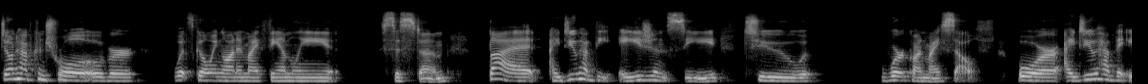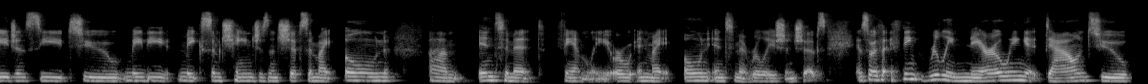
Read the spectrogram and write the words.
don't have control over what's going on in my family system, but I do have the agency to work on myself or I do have the agency to maybe make some changes and shifts in my own um, intimate family or in my own intimate relationships. And so I, th- I, think really narrowing it down to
